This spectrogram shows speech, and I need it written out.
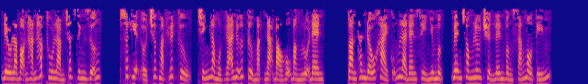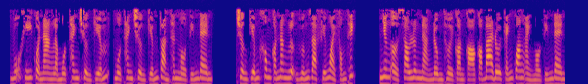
đều là bọn hắn hấp thu làm chất dinh dưỡng. Xuất hiện ở trước mặt huyết cửu, chính là một gã nữ tử mặt nạ bảo hộ bằng lụa đen. Toàn thân đấu khải cũng là đen xì như mực, bên trong lưu chuyển lên vầng sáng màu tím. Vũ khí của nàng là một thanh trường kiếm, một thanh trường kiếm toàn thân màu tím đen. Trường kiếm không có năng lượng hướng ra phía ngoài phóng thích, nhưng ở sau lưng nàng đồng thời còn có có ba đôi cánh quang ảnh màu tím đen.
